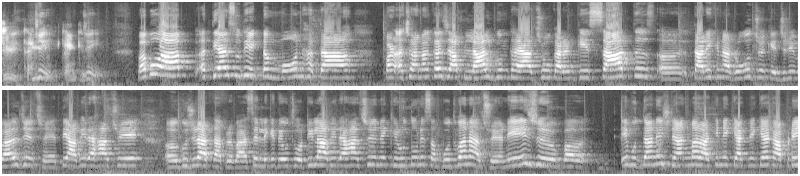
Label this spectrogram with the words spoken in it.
જી થેન્ક યુ થેન્ક યુ જી. બાબુ, આપ અત્યાર સુધી એકદમ મૌન હતા, પણ અચાનક જ આપ લાલ ગુમ થયા છો, કારણ કે સાત તારીખના રોજ કેજરીવાલ જે છે, તે આવી રહ્યા છે ગુજરાતના પ્રવાસે. એટલે કે તેઓ ચોટીલા આવી રહ્યા છે અને ખેડૂતોને સંબોધવાના છે. અને એ જ એ મુદ્દાને જ ધ્યાનમાં રાખીને ક્યાંક ને ક્યાંક આપણે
